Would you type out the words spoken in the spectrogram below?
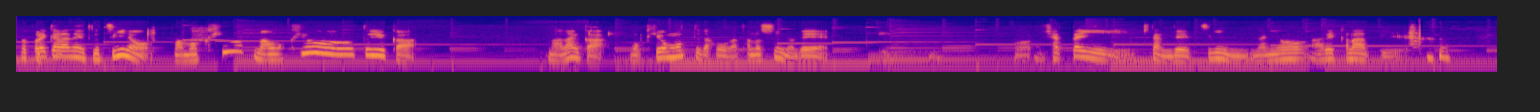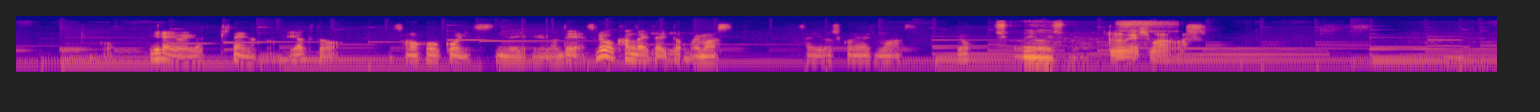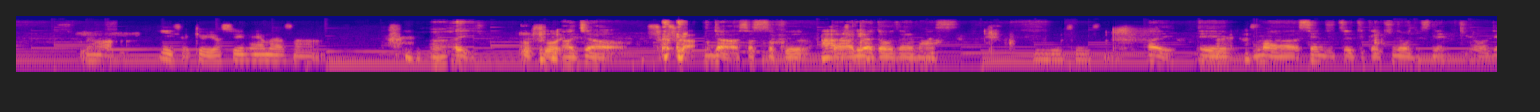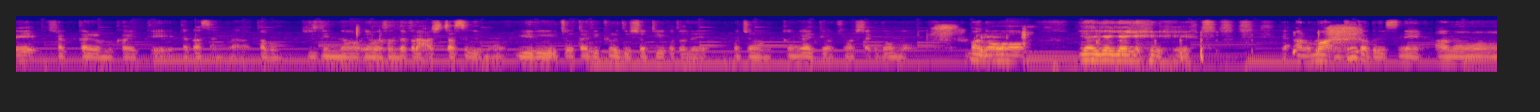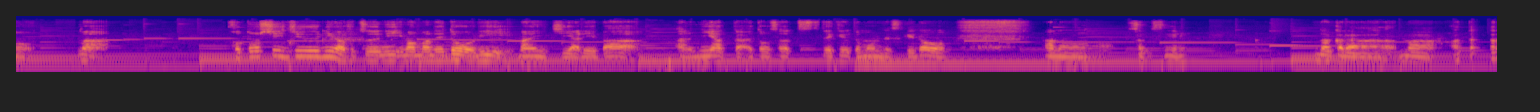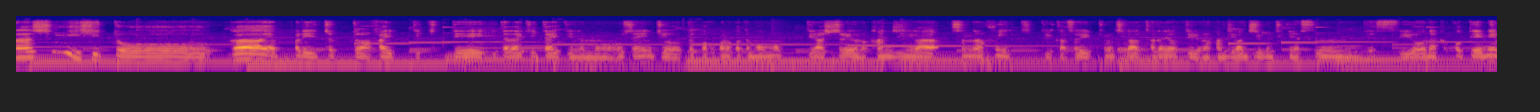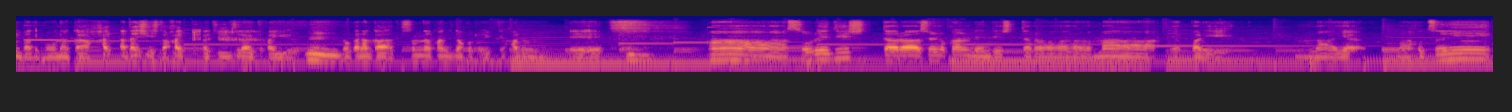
ど これからね、次の、まあ、目標、まあ目標というか、まあなんか目標を持ってた方が楽しいので、100回来たんで、次に何をあれかなっていう 未来を描きたいなと。描くと、その方向に進んでいるので、それを考えたいと思います。さあ、よろしくお願いします。よろしくお願いしお願いします。あいいですよ。今日、吉井の山田さん。ます。はい。おすごい。あじゃあ、さすが。じゃあ早速、あありがとうございます。はい。えー、まあ、先日というか、昨日ですね、昨日で100回を迎えて、高橋さんが多分、事前の山田さんだから明日すぐも言える状態で来るでしょということで、もちろん考えてはきましたけども、まあ、あの、いやいやいやいやいやいやいやあの、まあ、とにかくですね、あの、まあ、今年中には普通に今まで通り毎日やれば、あの200回は到達できると思うんですけど、あの、そうですね。だから、まあ、新しい人がやっぱりちょっと入ってきていただきたいというのも、吉田委員長とか他の方も思っていらっしゃるような感じが、そんな雰囲気っていうか、そういう気持ちが漂っているような感じが自分的にはするんですよ。なんか固定メンバーでも、なんか、はい、新しい人入ってきづらいとかいう、うん。のかなんか、そんな感じなことを言ってはるんで、まああ、それでしたら、それの関連でしたら、まあ、やっぱり、まあ、いや、まあ、普通に、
